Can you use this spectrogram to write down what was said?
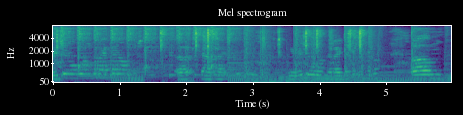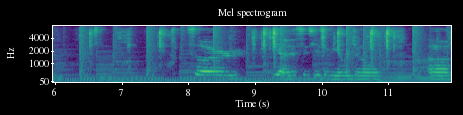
original one that I found. Uh, found the original one that I definitely found. Um, so, yeah, this is using the original um,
